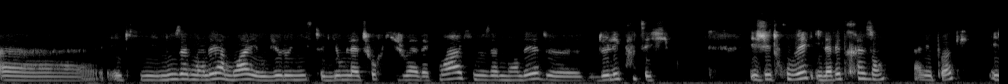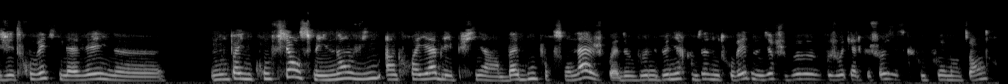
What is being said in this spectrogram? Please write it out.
Euh, et qui nous a demandé à moi et au violoniste Guillaume Latour qui jouait avec moi, qui nous a demandé de, l'écouter. Et j'ai trouvé qu'il avait 13 ans à l'époque, et j'ai trouvé qu'il avait une, non pas une confiance, mais une envie incroyable et puis un bagou pour son âge, quoi, de venir comme ça nous trouver, de nous dire je veux vous jouer quelque chose, est-ce que vous pouvez m'entendre?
